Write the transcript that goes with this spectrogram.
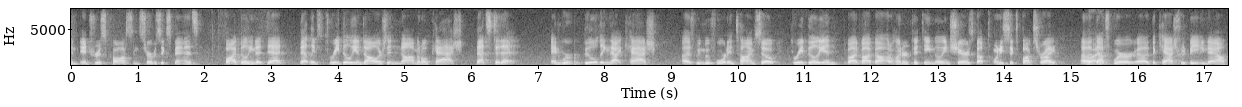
in interest costs and service expense, 5 billion of debt. That leaves $3 billion in nominal cash. That's today. And we're building that cash as we move forward in time. So 3 billion divided by about 115 million shares, about 26 bucks, right? Uh, right. That's where uh, the cash would be now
